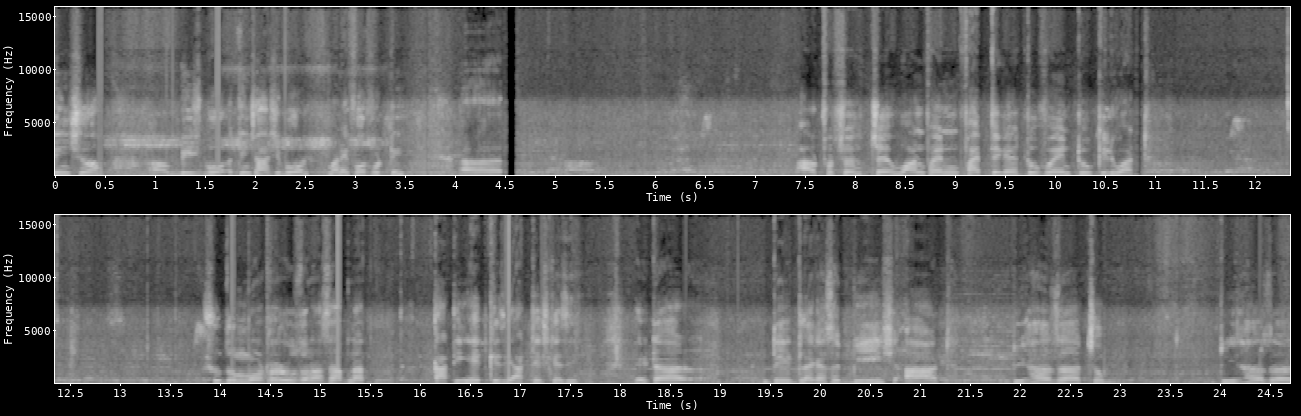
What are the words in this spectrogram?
তিনশো বিশ বো, তিনশো আশি বোল্ট মানে ফোর ফোরটি আউটপুট হচ্ছে ওয়ান পয়েন্ট ফাইভ থেকে টু পয়েন্ট টু কিলো ওয়াট শুধু মোটরের ওজন আছে আপনার থার্টি এইট কেজি, আটত্রিশ কেজি। এটার ডেট লেখা আছে বিশ আট দুই হাজার দুই হাজার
